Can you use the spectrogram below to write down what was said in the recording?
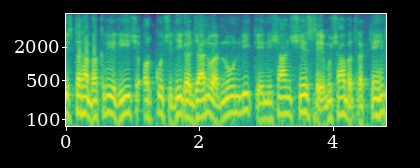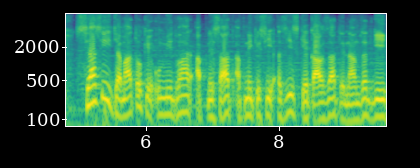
इस तरह बकरी, रीछ और कुछ दीगर जानवर नून लीग के निशान शेर से मुशाबत रखते हैं। सियासी जमातों के उम्मीदवार अपने साथ अपने किसी अज़ीज़ के कागजात नामजदगी,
